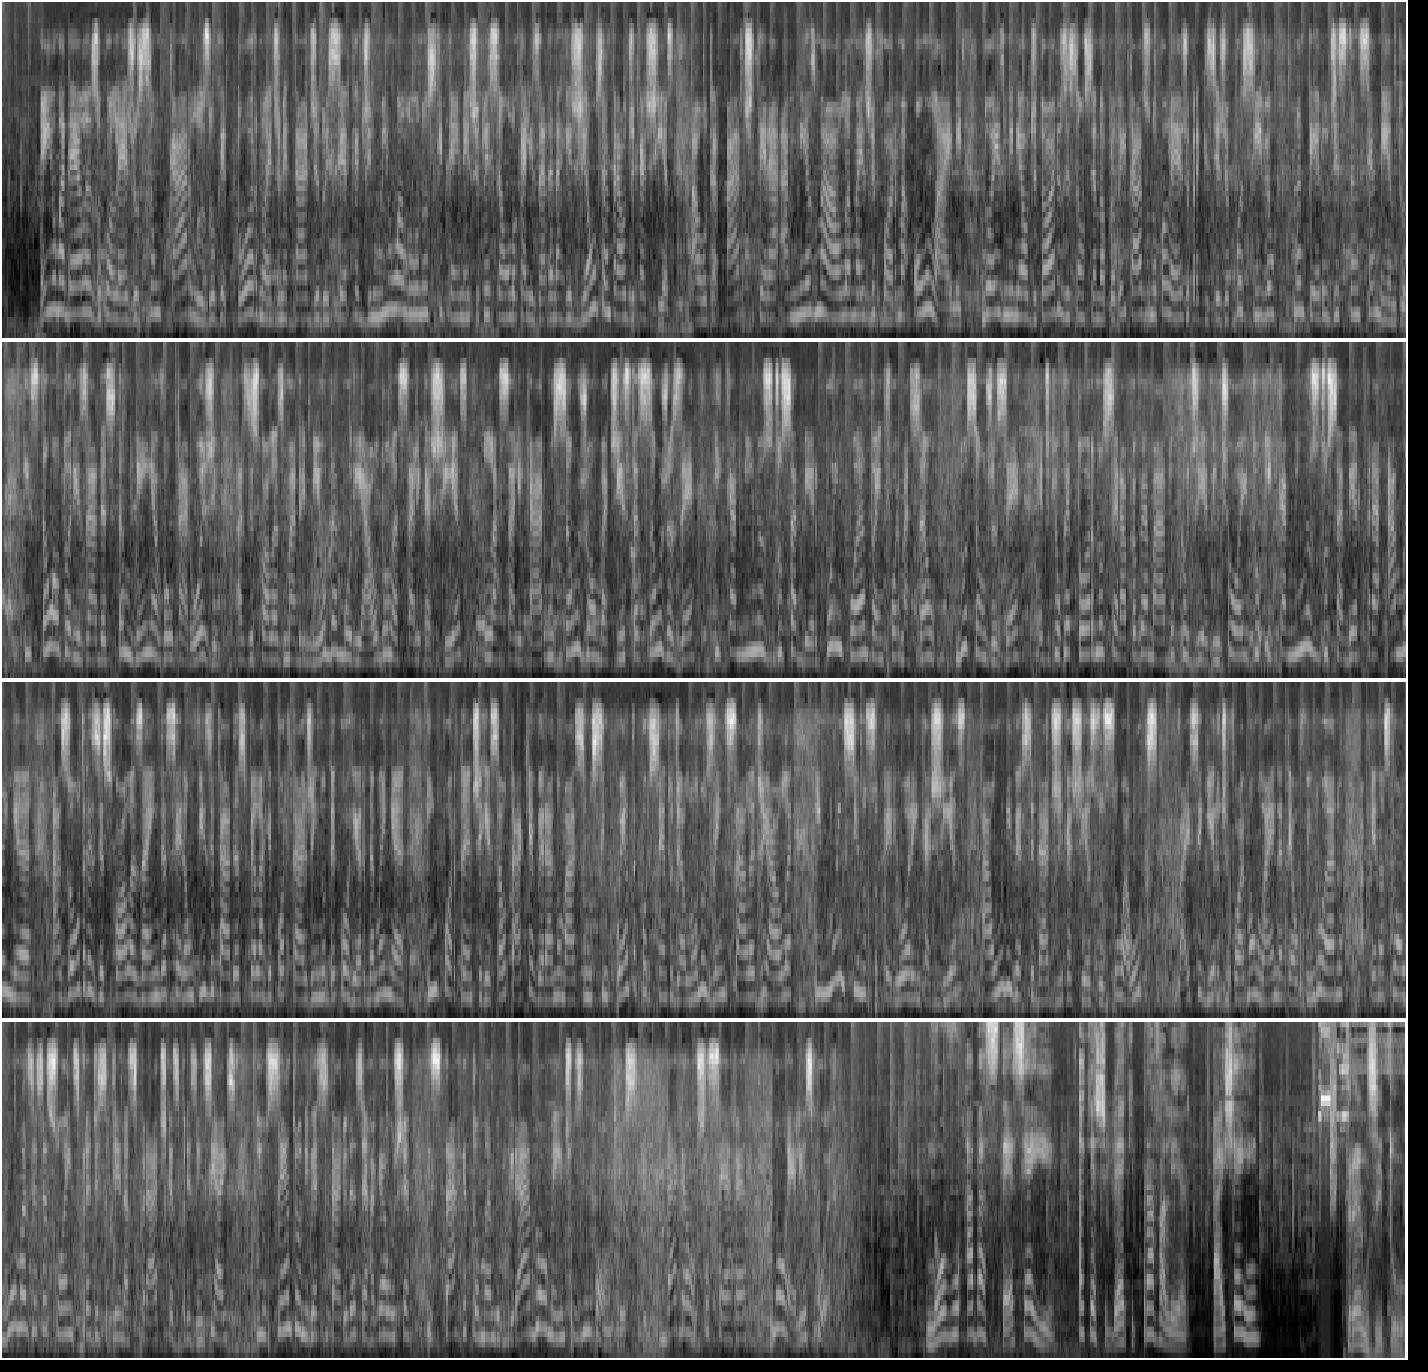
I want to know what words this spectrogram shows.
Em uma delas, o Colégio São Carlos, o retorno é de metade dos cerca de mil alunos que tem na instituição localizada na região central de Caxias. A outra parte terá a mesma aula, mas de forma online. Dois mini auditórios estão sendo aproveitados no colégio para que seja possível manter o distanciamento. Estão autorizadas também a voltar hoje as escolas Madre Milda, Murialdo, La Salle Caxias, La Salle Carmo, São João Batista, São José e Caminhos do Saber. Por enquanto, a informação do São José é de que o retorno será programado para o dia 28 e Caminhos do Saber para amanhã. As outras escolas ainda serão visitadas pela reportagem no decorrer da manhã. Importante ressaltar que haverá no máximo 50% de alunos em sala de aula e no ensino superior em Caxias, a Universidade de Caxias do Sul, a UX, vai seguir de forma online até o fim do ano, apenas com algumas exceções para disciplinas práticas presenciais e o Centro Universitário da Serra Gaúcha está retomando gradualmente os encontros. Da Gaúcha Serra, Noelle Escor. Novo abastece aí. É cashback pra valer. Baixe aí. Trânsito.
